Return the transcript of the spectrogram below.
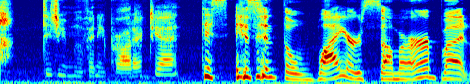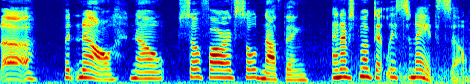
Did you move any product yet? This isn't the wire summer, but uh but no, no, so far I've sold nothing. And I've smoked at least an eighth, so.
